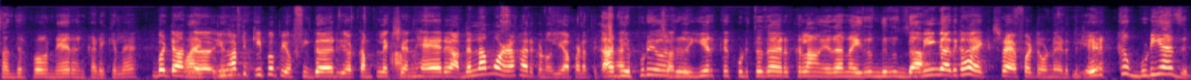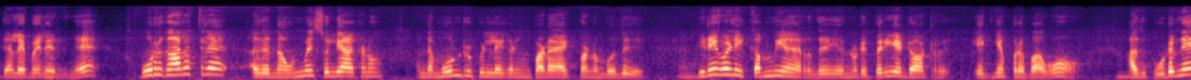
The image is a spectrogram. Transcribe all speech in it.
சந்தர்ப்பம் நேரம் கிடைக்கல. But you have to keep up your figure your complexion hair அதெல்லாமும் அழகா இருக்கணும் இல்லையா படத்துக்கு அது எப்படியோ அது இயற்கை கொடுத்ததா இருக்கலாம் ஏதானா இருந்திருந்தா. நீங்க அதுக்காக எக்ஸ்ட்ரா எஃபர்ட் ஒன்றும் எடுத்துக்கல எடுக்க முடியாது நிலைமையில இருங்க ஒரு காலத்துல அது நான் உண்மை சொல்லி ஆகணும். அந்த மூன்று பிள்ளைகளின் படம் ஆக்ட் பண்ணும்போது இடைவெளி கம்மியா இருந்து என்னுடைய பெரிய டாக்டர் யஜ்ஞபிரபாவும் அதுக்கு உடனே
